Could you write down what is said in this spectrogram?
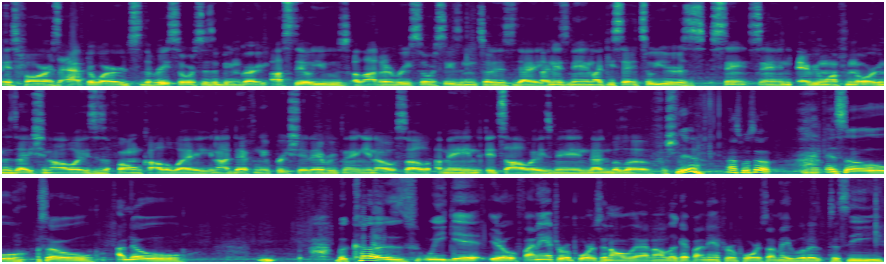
as far as afterwards, the resources have been great. I still use a lot of the resources even to this day. And it's been, like you said, two years since. And everyone from the organization always is a phone call away. And I definitely appreciate everything, you know. So, I mean, it's always been nothing but love for sure. Yeah, that's what's up. And so, so I know because we get you know financial reports and all that, and I look at financial reports, I'm able to, to see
